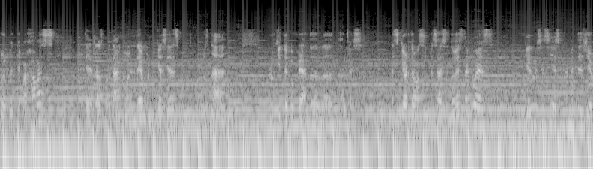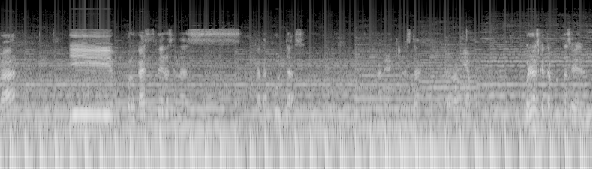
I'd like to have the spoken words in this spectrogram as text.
por el puente, bajabas, te transportaban con el demon. ¿Qué hacías? Pues nada, loquito cooperando dando nalgas. Así que ahorita vamos a empezar haciendo esta quest, que es muy sencilla, simplemente es llevar y colocar estas piedras en las catapultas. A ver, aquí no está, error mío. Poner las catapultas en, en,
